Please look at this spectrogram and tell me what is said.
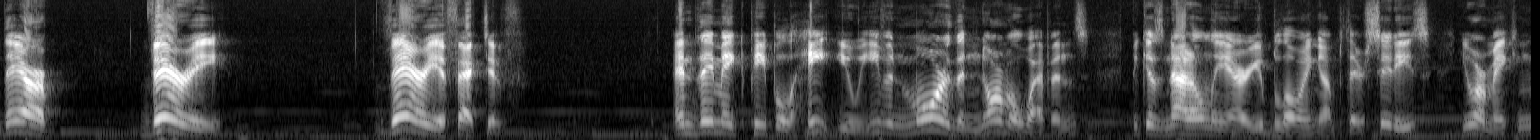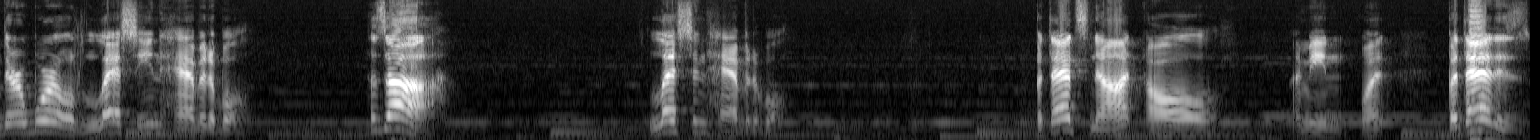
They are very, very effective. And they make people hate you even more than normal weapons, because not only are you blowing up their cities, you are making their world less inhabitable. Huzzah! Less inhabitable. But that's not all... I mean, what? But that is...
